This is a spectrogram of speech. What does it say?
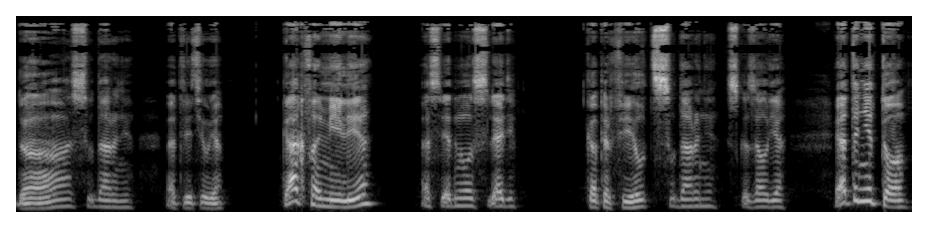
"Да, сударыня." — ответил я. — Как фамилия? — осведомилась леди. — Копперфилд, сударыня, — сказал я. — Это не то,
